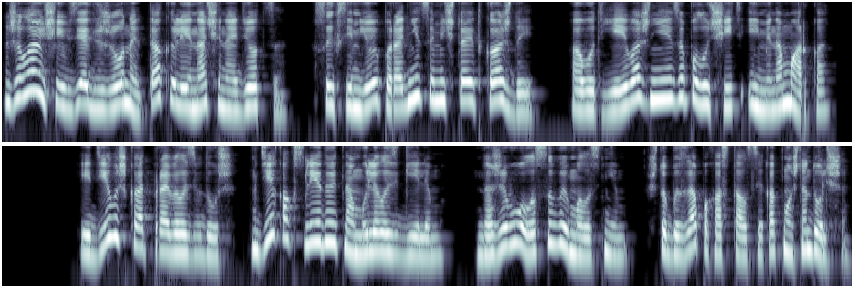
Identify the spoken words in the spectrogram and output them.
Желающий взять в жены так или иначе найдется. С их семьей породниться мечтает каждый, а вот ей важнее заполучить именно Марка. И девушка отправилась в душ, где как следует намылилась гелем. Даже волосы вымыла с ним, чтобы запах остался как можно дольше.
